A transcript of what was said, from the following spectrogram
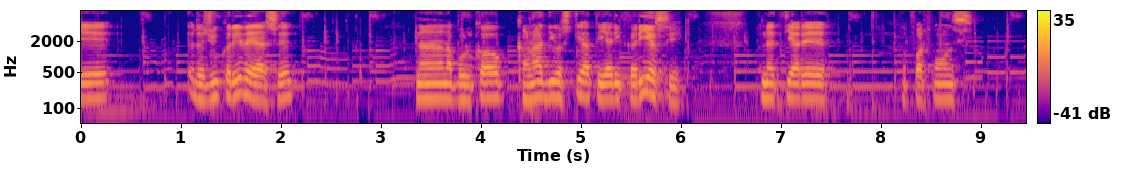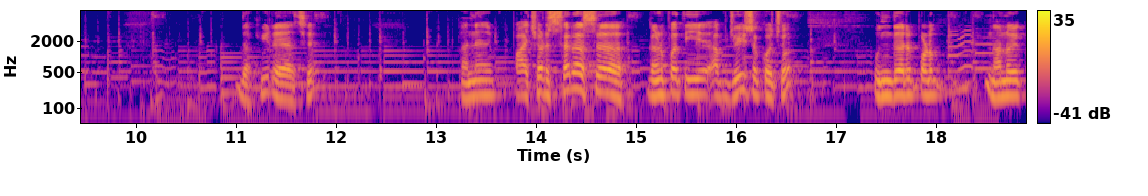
એ રજૂ કરી રહ્યા છે. નાના નાના ભૂલકાઓ ઘણા દિવસથી આ તૈયારી કરી હશે અને અત્યારે પરફોર્મન્સ દાખવી રહ્યા છે. અને પાછળ સરસ ગણપતિ, આપ જોઈ શકો છો. ઉંદર પણ નાનો એક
